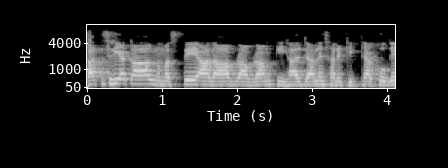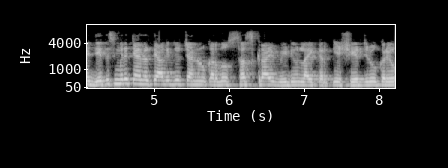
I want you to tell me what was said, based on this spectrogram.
ਸਤਿ ਸ੍ਰੀ ਅਕਾਲ, ਨਮਸਤੇ, ਆਦਾਬ, ਰਾਮ ਰਾਮ, ਕੀ ਹਾਲ ਚਾਲ ਨੇ? ਸਾਰੇ ਠੀਕ ਠਾਕ ਹੋਗੇ ਜੇ ਤੁਸੀਂ ਮੇਰੇ ਚੈਨਲ ਤੇ ਆ ਗਏ, ਜੋ ਚੈਨਲ ਨੂੰ ਕਰ ਦਿਓ ਸਬਸਕ੍ਰਾਈਬ ਵੀਡੀਓ ਨੂੰ ਲਾਈਕ ਕਰਕੇ ਸ਼ੇਅਰ ਜ਼ਰੂਰ ਕਰਿਓ।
